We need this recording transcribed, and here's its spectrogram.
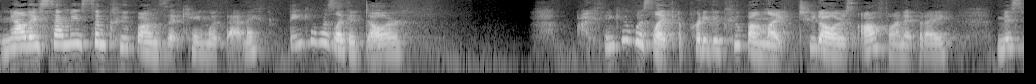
Now they sent me some coupons that came with that, and I think it was like a dollar. I think it was like a pretty good coupon, like two dollars off on it, but I mis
